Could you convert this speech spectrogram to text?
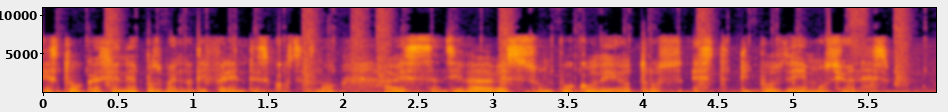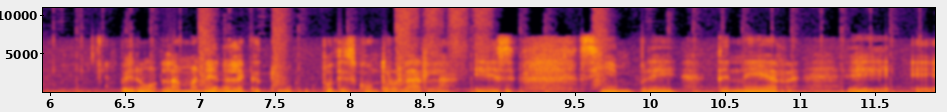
esto ocasiona pues bueno diferentes cosas, ¿no? A veces ansiedad, a veces un poco de otros este, tipos de emociones. Pero la manera en la que tú puedes controlarla es siempre tener eh, eh,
